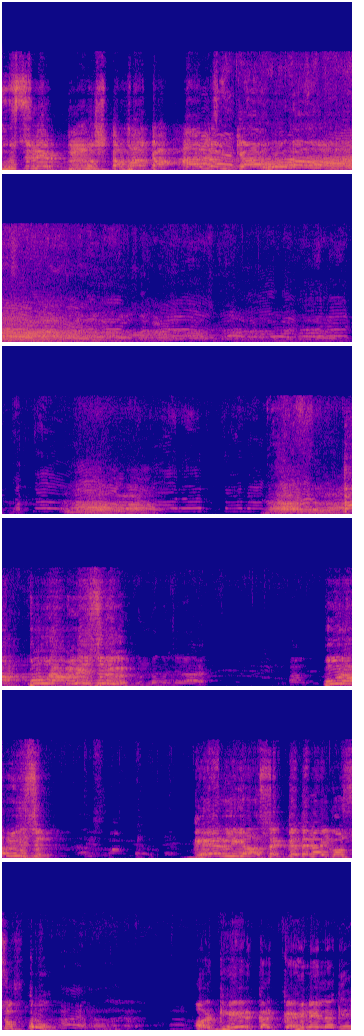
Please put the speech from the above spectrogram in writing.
हुस्न मुस्तफ़ा का आलम क्या होगा तब पूरा मिस्र पूरा मिस्र घेर लिया सैयदना यूसुफ को और घेर कर कहने लगे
